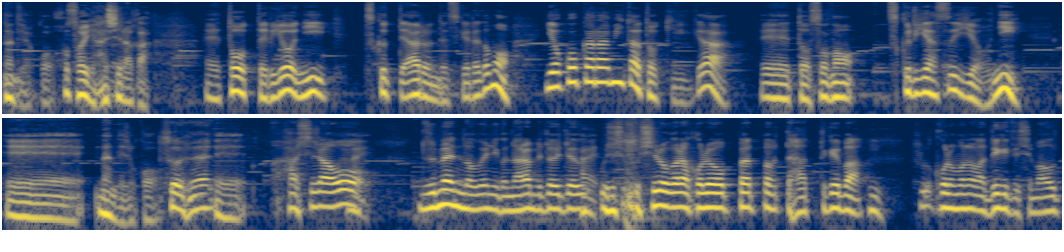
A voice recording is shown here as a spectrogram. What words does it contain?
なんていうのこう細い柱が、えー通ってるように作ってあるんですけれども横から見た時が、えー、とその作りやすいように、えーなんでしょうこうそうですね、え柱をはい。図面の上に並べといて、はい。後ろからこれをパッパッって貼っていけば、このものができてしまうって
